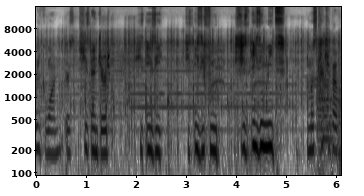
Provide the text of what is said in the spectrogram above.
weak one. There's, she's injured. She's easy. She's easy food. She's easy meat. I must catch her though.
